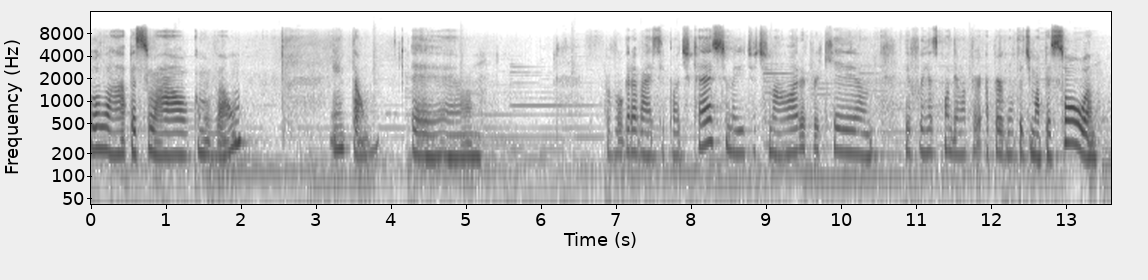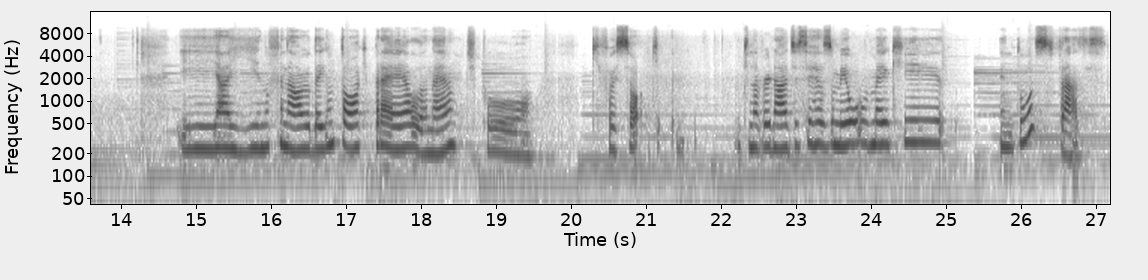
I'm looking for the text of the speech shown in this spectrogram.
Olá pessoal, como vão? Então, é... eu vou gravar esse podcast meio de última hora porque eu fui responder per... a pergunta de uma pessoa e aí no final eu dei um toque para ela, né? Tipo, que foi só. Que, que na verdade se resumiu meio que em duas frases.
